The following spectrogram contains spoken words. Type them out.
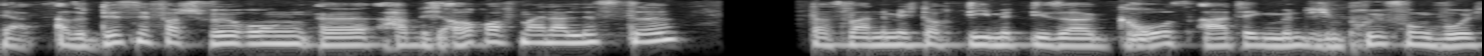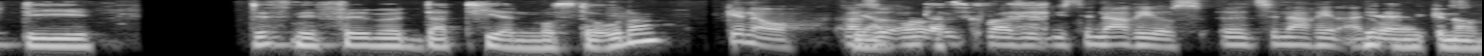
Ja, also Disney-Verschwörung äh, habe ich auch auf meiner Liste. Das war nämlich doch die mit dieser großartigen mündlichen Prüfung, wo ich die Disney-Filme datieren musste, oder? Genau, also Ja, äh, das- quasi die Szenarios, äh, Szenarien Ja, ja, genau.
